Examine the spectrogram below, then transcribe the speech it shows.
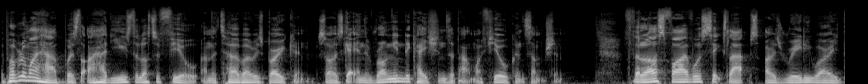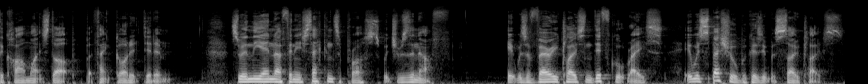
The problem I had was that I had used a lot of fuel and the turbo was broken, so I was getting the wrong indications about my fuel consumption. For the last five or six laps, I was really worried the car might stop, but thank God it didn't. So in the end, I finished second to Prost, which was enough. It was a very close and difficult race. It was special because it was so close.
